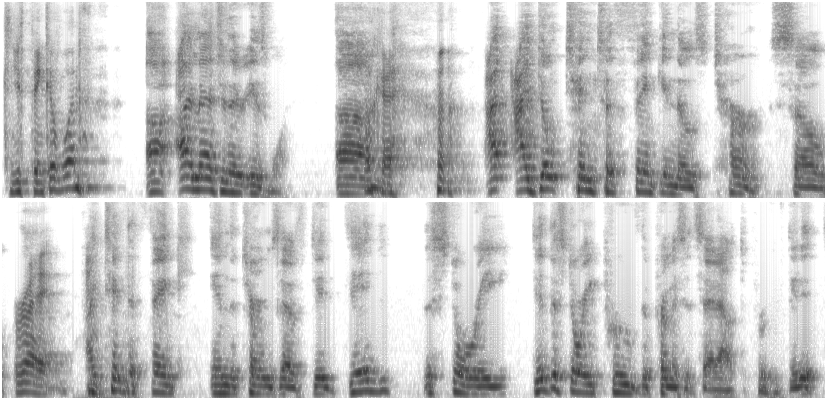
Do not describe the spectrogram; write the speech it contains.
Can you think of one? Uh, I imagine there is one. Um, okay. I, I don't tend to think in those terms. So right. I tend to think in the terms of did did the story did the story prove the premise it set out to prove? Did it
